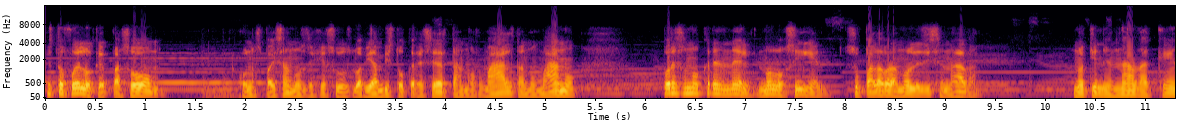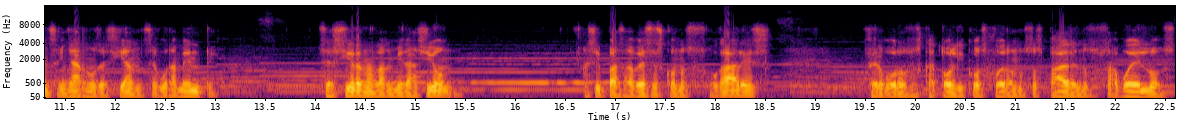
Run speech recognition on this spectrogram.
Esto fue lo que pasó con los paisanos de Jesús, lo habían visto crecer tan normal, tan humano. Por eso no creen en Él, no lo siguen, su palabra no les dice nada. No tienen nada que enseñarnos, decían seguramente. Se cierran a la admiración. Así pasa a veces con nuestros hogares. Fervorosos católicos fueron nuestros padres, nuestros abuelos.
